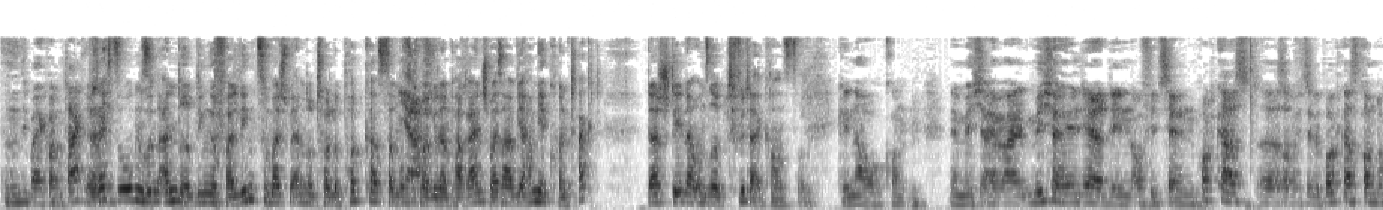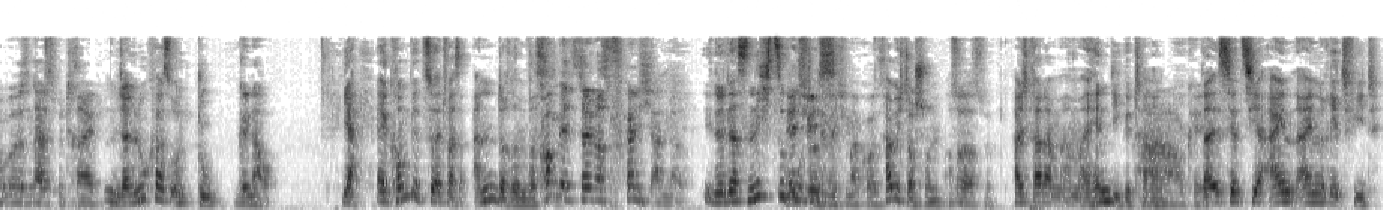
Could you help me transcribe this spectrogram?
da sind die bei Kontakt. Rechts oben sind andere Dinge verlinkt, zum Beispiel andere tolle Podcasts, da muss Ja, ich mal wieder ein stimmt. paar reinschmeißen. Aber wir haben hier Kontakt, da stehen da unsere Twitter-Accounts drin. Genau, Konten. Nämlich einmal Michael, der den offiziellen Podcast, äh, das offizielle Podcast-Konto größtenteils betreibt. Jan Lukas und du. Genau. Ja, äh, kommen wir zu etwas anderem, was Kommen wir jetzt zu etwas völlig anderem. das nicht so Der gut ist. mich mal kurz. Habe ich doch schon. Achso, hast du. Habe ich gerade am, am Handy getan. Ah, okay. Da ist jetzt hier ein, ein Retweet.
